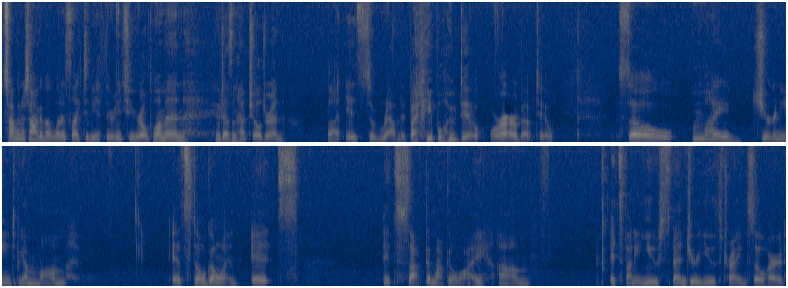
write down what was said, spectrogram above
So, I'm going to talk about what it's like to be a 32 year old woman who doesn't have children but is surrounded by people who do or are about to. So, my journey to become a mom it's still going. It's it sucked, I'm not going to lie. Um, it's funny. You spend your youth trying so hard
